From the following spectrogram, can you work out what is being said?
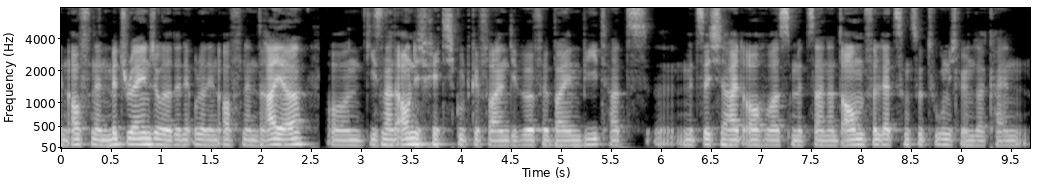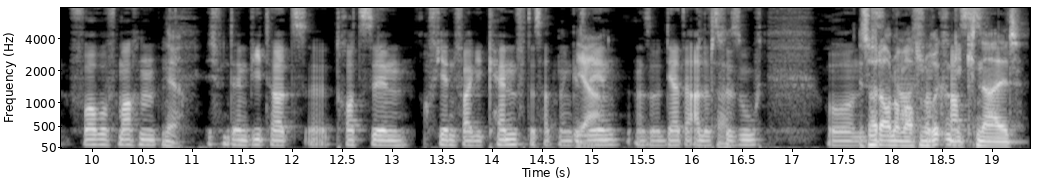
den offenen Midrange oder den, oder den offenen Dreier und die sind halt auch nicht richtig gut gefallen. Die Würfe bei Embiid hat äh, mit Sicherheit auch was mit seiner Daumenverletzung zu tun. Ich will ihm da keinen Vorwurf machen. Ja. Ich finde, Embiid hat äh, trotzdem auf jeden Fall gekämpft. Das hat man gesehen. Ja. Also der hat da alles Total. versucht. Und ist heute auch ja, nochmal auf den Rücken krass. geknallt.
